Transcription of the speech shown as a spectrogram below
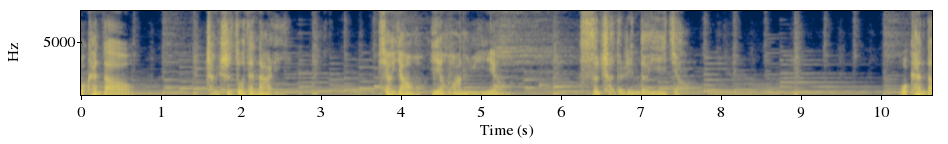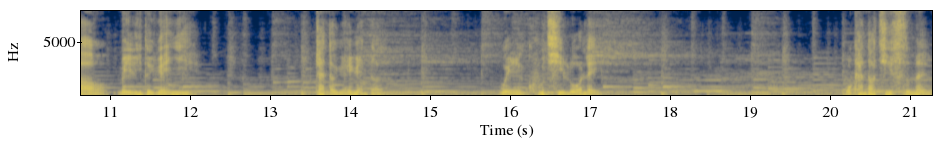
我看到城市坐在那里，像烟烟花女一样撕扯的人的衣角。我看到美丽的原野，站得远远的，为人哭泣落泪。我看到祭司们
